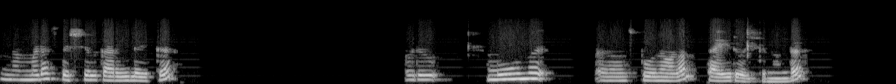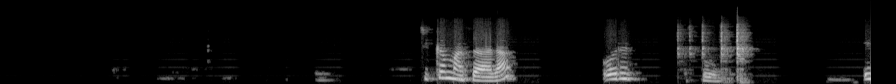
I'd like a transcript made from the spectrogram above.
നമ്മുടെ സ്പെഷ്യൽ കറിയിലേക്ക് ഒരു മൂന്ന് സ്പൂണോളം തൈര് ഒഴിക്കുന്നുണ്ട്. ചിക്കൻ മസാല ഒരു സ്പൂൺ. ഈ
